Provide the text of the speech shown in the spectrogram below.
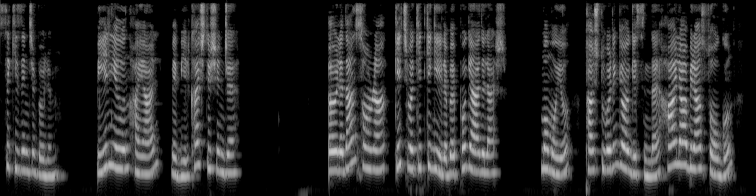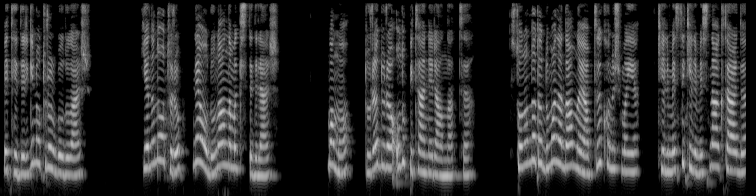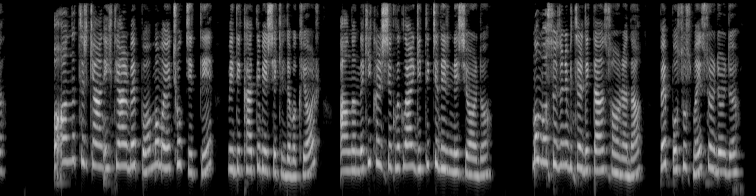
8. Bölüm Bir yığın hayal ve birkaç düşünce. Öğleden sonra geç vakit Gigi ile Beppo geldiler. Momo'yu taş duvarın gölgesinde hala biraz solgun ve tedirgin oturur buldular. Yanına oturup ne olduğunu anlamak istediler. Momo dura dura olup bitenleri anlattı. Sonunda da duman adamla yaptığı konuşmayı kelimesi kelimesine aktardı. O anlatırken ihtiyar Beppo Momo'ya çok ciddi ve dikkatli bir şekilde bakıyor, alnındaki karışıklıklar gittikçe derinleşiyordu. Momo sözünü bitirdikten sonra da Beppo susmayı sürdürdü.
